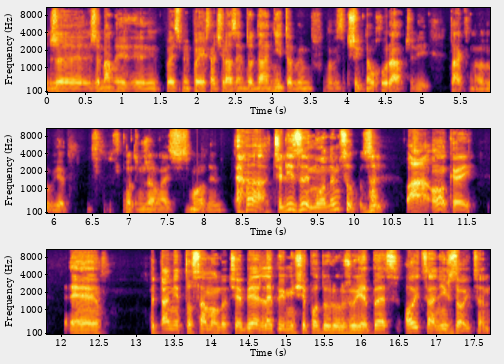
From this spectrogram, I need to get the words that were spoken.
że, że mamy y, powiedzmy pojechać razem do Danii, to bym krzyknął hurra, czyli tak, no lubię podróżować z młodym. Aha, czyli z młodym super. Z. A, okej. E, Pytanie to samo do ciebie. Lepiej mi się podróżuje bez ojca niż z ojcem.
